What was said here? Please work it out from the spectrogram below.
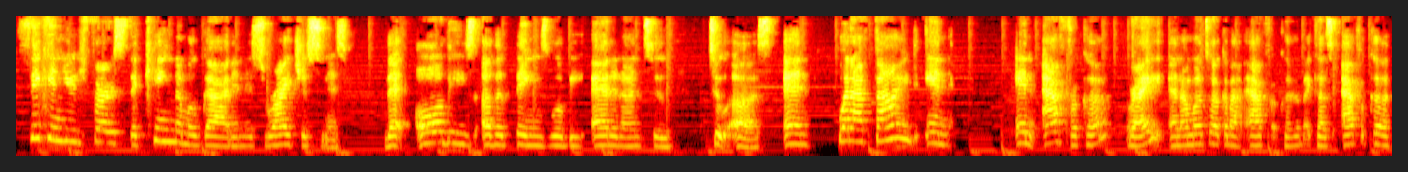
Seeking you first the kingdom of God and its righteousness, that all these other things will be added unto to us. And what I find in in Africa, right? And I'm going to talk about Africa because Africa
